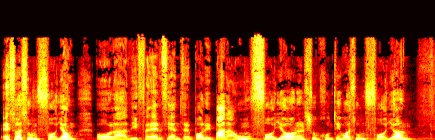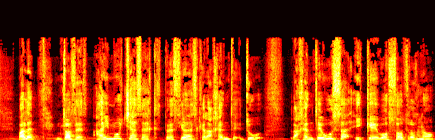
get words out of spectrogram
Eso es un follón. O la diferencia entre por y para. Un follón. El subjuntivo es un follón. ¿Vale? Entonces, hay muchas expresiones que la gente, tú, la gente usa y que vosotros no,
